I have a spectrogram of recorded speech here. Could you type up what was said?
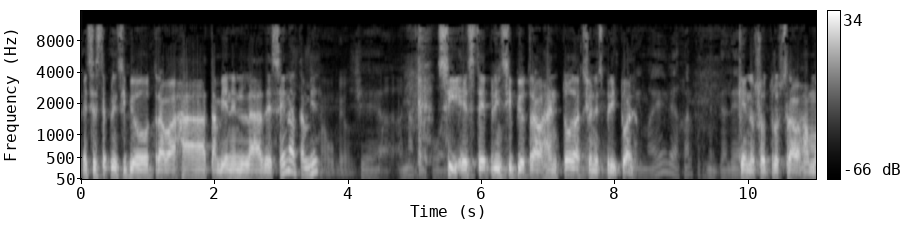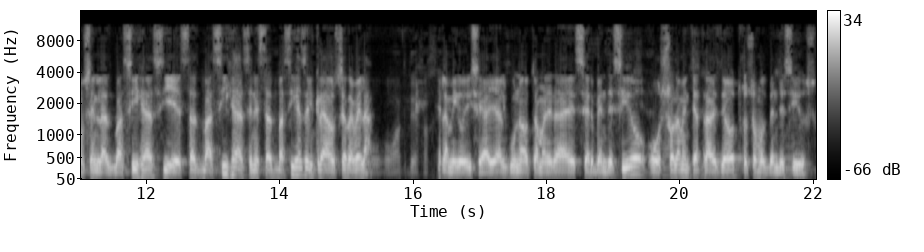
¿es este principio trabaja también en la decena también? Sí, este principio trabaja en toda acción espiritual. Que nosotros trabajamos en las vasijas y estas vasijas, en estas vasijas el Creador se revela. El amigo dice, ¿hay alguna otra manera de ser bendecido o solamente a través de otros somos bendecidos?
